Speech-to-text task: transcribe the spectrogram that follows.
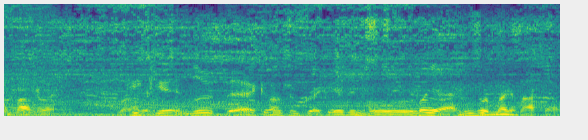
I'm talking. He can't look back on some crackhead and whore. But yeah, he's looking like a though.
